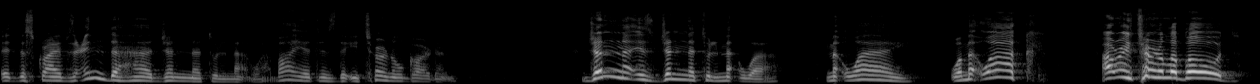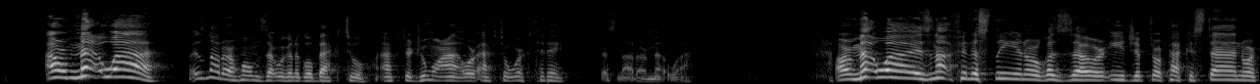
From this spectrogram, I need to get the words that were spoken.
it describes عندها جنة المأوى by it is the eternal garden Jannah is جنة المأوى مأواي ومأواك our eternal abode our مأوى is not our homes that we're going to go back to after Jumu'ah or after work today that's not our ma'wa. Our ma'wa is not Philistine or Gaza or Egypt or Pakistan or,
